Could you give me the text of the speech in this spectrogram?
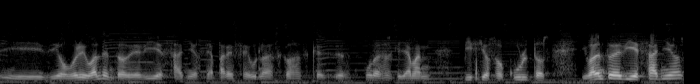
Y digo, bueno, igual dentro de 10 años te aparece unas cosas que, una de esas que llaman vicios ocultos. Igual dentro de 10 años,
